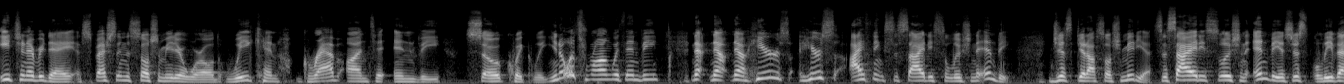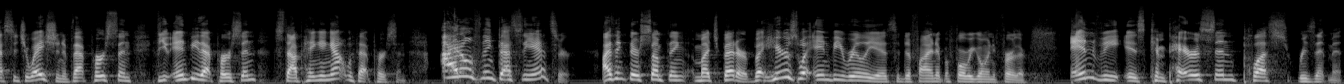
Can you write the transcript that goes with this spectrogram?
each and every day, especially in the social media world, we can grab onto envy so quickly. You know what's wrong with envy? Now, now, now here's, here's, I think, society's solution to envy. Just get off social media. Society's solution to envy is just leave that situation. If that person, if you envy that person, stop hanging out with that person. I don't think that's the answer. I think there's something much better. But here's what envy really is to define it before we go any further envy is comparison plus resentment.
